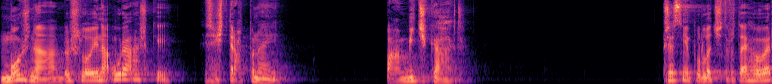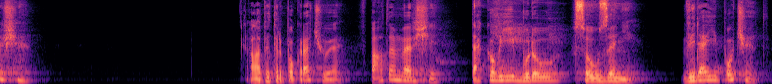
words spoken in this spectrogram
možná došlo i na urážky. Jsi trapnej. Pán bíčkář. Přesně podle čtvrtého verše. Ale Petr pokračuje. V pátém verši. Takoví budou souzeni. Vydají počet.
